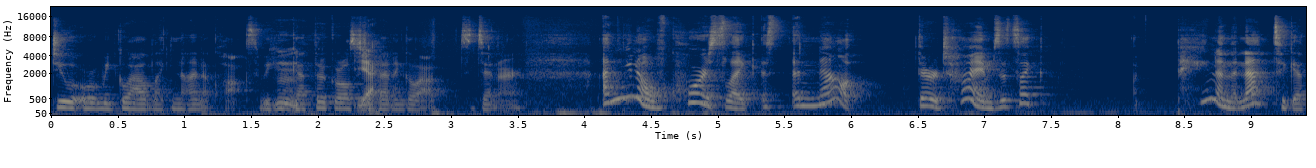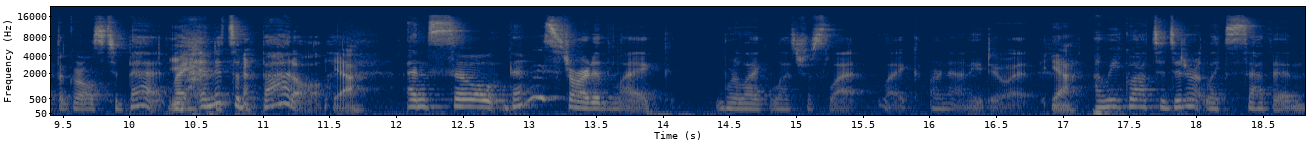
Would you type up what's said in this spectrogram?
do it where we'd go out like nine o'clock so we could get the girls to Mm. Bed and go out to dinner. And you know, of course, like, and now there are times it's like a pain in the neck to get the girls to bed, right? And it's a battle. yeah. And so then we started like, we're like, let's just let like our nanny do it. Yeah. And we go out to dinner at like seven,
